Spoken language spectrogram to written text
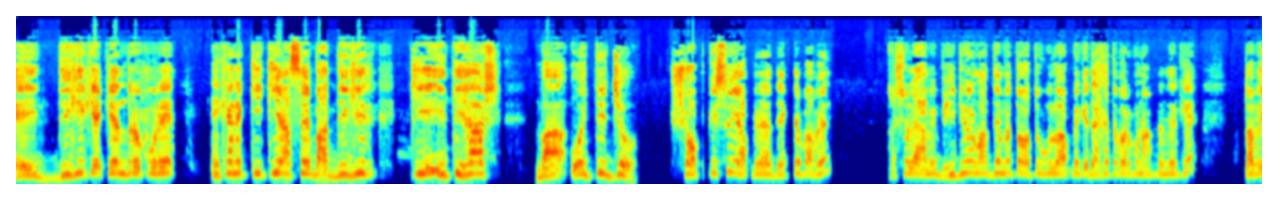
এই দিঘিকে কেন্দ্র করে এখানে কি কি আছে বা দিঘির কি ইতিহাস বা ঐতিহ্য সবকিছুই আপনারা দেখতে পাবেন। আসলে আমি ভিডিওর মাধ্যমে তো অতগুলো আপনাকে দেখাতে পারব না আপনাদেরকে। তবে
